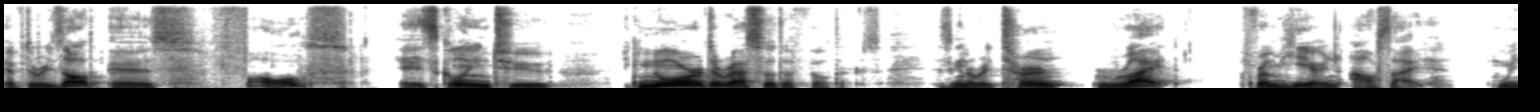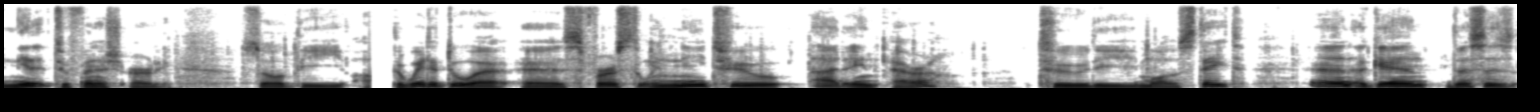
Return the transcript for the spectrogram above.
if the result is false, it's going to ignore the rest of the filters. It's going to return right from here and outside. We need it to finish early. So the, uh, the way to do it is first we need to add in error to the model state. And again, this is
